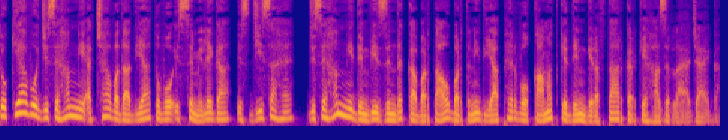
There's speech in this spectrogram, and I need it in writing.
تو کیا وہ جسے ہم نے اچھا ودا دیا تو وہ اس سے ملے گا، اس جیسا ہے، جسے ہم نے دنوی زندگ کا برتاؤ برتنی دیا، پھر وہ قامت کے دن گرفتار کر کے حاضر لایا جائے گا۔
